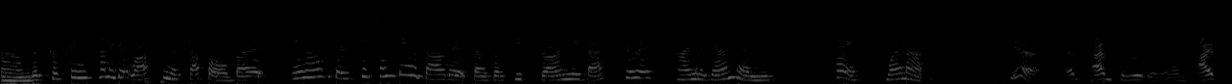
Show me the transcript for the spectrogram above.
Um, just because things kind of get lost in the shuffle, but you know, there's just something about it that just keeps drawing me back to it time and again. And hey, why not? Yeah, absolutely, man. I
